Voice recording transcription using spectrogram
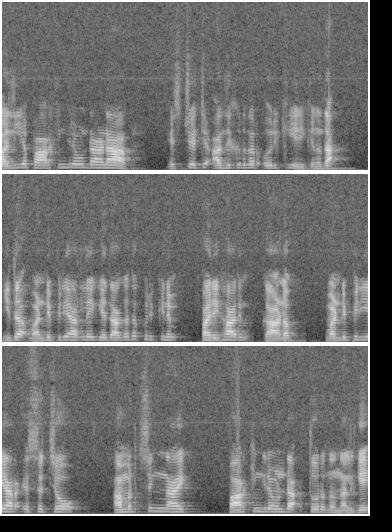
വലിയ പാർക്കിംഗ് ഗ്രൗണ്ടാണ് എസ്റ്റേറ്റ് അധികൃതർ ഒരുക്കിയിരിക്കുന്നത്. ഇത് വണ്ടിപ്പെരിയാറിലെ ഗതാഗതക്കുരുക്കിനും പരിഹാരം കാണും. Vandiperiyar S H O Amrit Singh Naik parking ground തുറന്നു നൽകി.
